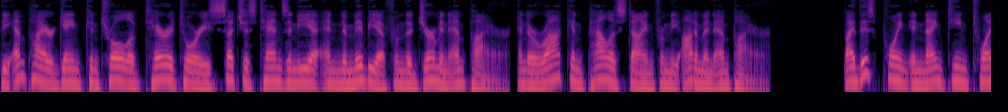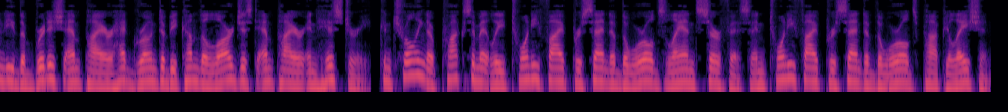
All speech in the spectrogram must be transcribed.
the empire gained control of territories such as Tanzania and Namibia from the German Empire, and Iraq and Palestine from the Ottoman Empire. By this point in 1920 the British Empire had grown to become the largest empire in history, controlling approximately 25% of the world's land surface and 25% of the world's population.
